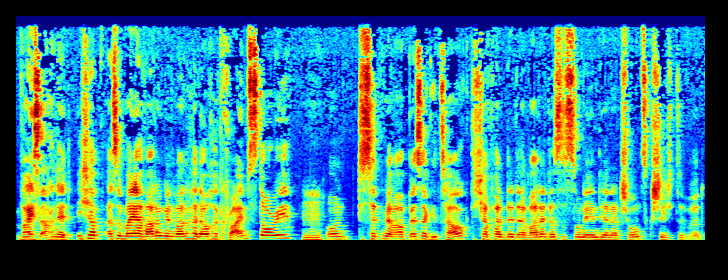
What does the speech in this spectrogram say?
weiß auch nicht. Ich habe, also meine Erwartungen waren halt auch eine Crime Story Mhm. und das hätte mir auch besser getaugt. Ich habe halt nicht erwartet, dass es so eine Indiana Jones Geschichte wird.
